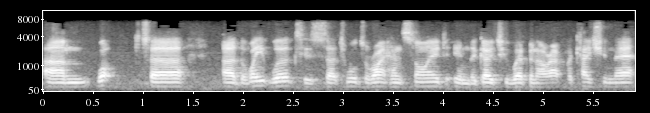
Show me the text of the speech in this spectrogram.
Um, what uh, uh, the way it works is uh, towards the right hand side in the GoToWebinar application there.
